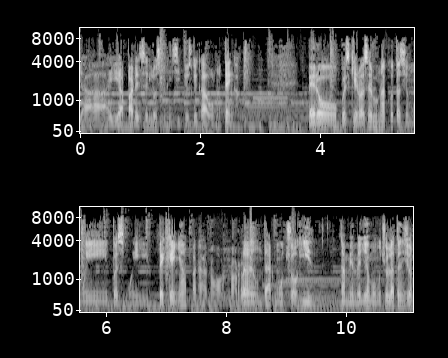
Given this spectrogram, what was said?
ya ahí aparecen los principios que cada uno tenga. Pero pues quiero hacer una acotación muy, pues muy pequeña para no, no redundar mucho y también me llamó mucho la atención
